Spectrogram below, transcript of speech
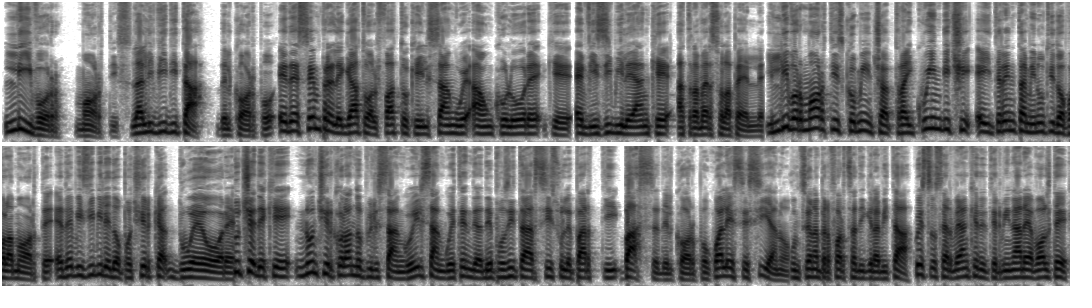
livor mortis, la lividità del corpo, ed è sempre legato al fatto che il sangue ha un colore che è visibile anche attraverso la pelle. Il livor mortis comincia tra i 15 e i 30 minuti dopo la morte ed è visibile dopo circa due ore. Succede che non circolando più il sangue, il sangue tende a depositarsi sulle parti basse del corpo, quali esse siano. Funziona per forza di gravità. Questo serve anche a determinare a volte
